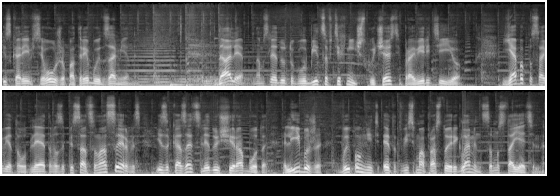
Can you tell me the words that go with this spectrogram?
и, скорее всего, уже потребует замены. Далее нам следует углубиться в техническую часть и проверить ее. Я бы посоветовал для этого записаться на сервис и заказать следующие работы, либо же выполнить этот весьма простой регламент самостоятельно.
